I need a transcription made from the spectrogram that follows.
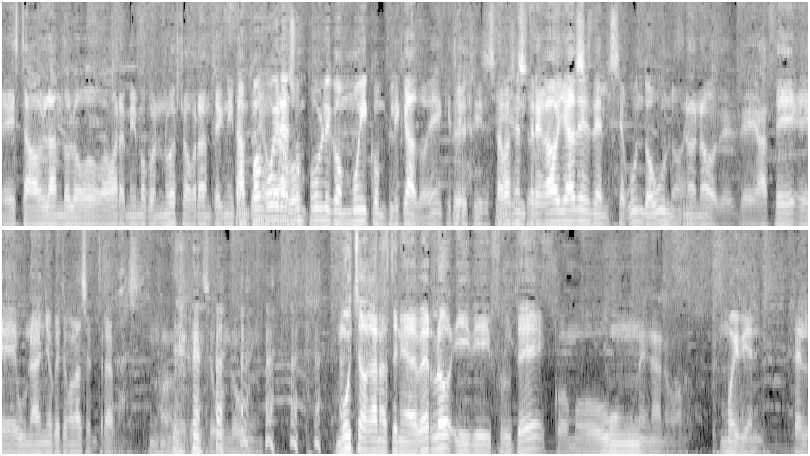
He estado hablándolo ahora mismo con nuestro gran técnico. Tampoco eras un público muy complicado, ¿eh? Quiero decir, Sí, estabas eso- entregado ya desde el segundo uno. ¿eh? No, no, desde hace eh, un año que tengo las entradas, no desde el segundo uno. Muchas ganas tenía de verlo y disfruté como un enano. vamos. Muy bien, te,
